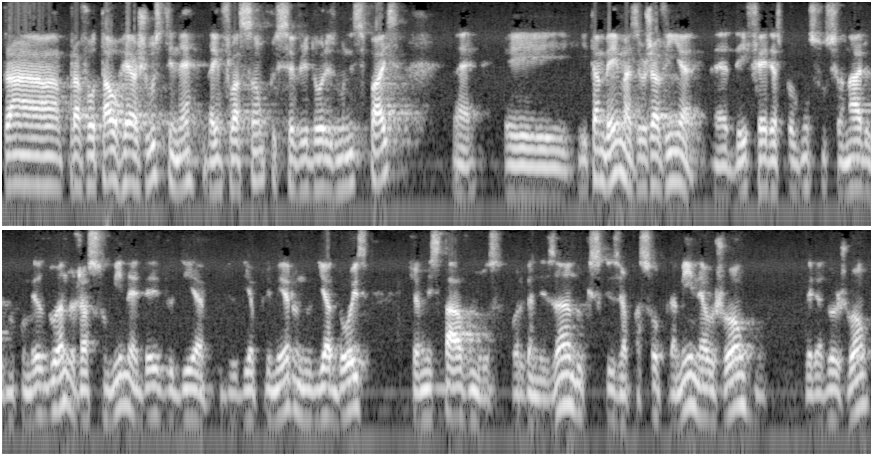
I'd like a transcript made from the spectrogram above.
para votar o reajuste né, da inflação para os servidores municipais, né? E, e, também, mas eu já vinha, é, dei férias para alguns funcionários no começo do ano, já assumi, né, desde o dia, do dia primeiro, no dia 2, já me estávamos organizando, o que já passou para mim, né, o João, vereador João,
